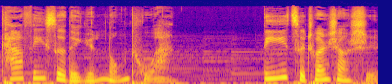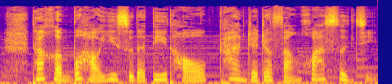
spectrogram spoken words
咖啡色的云龙图案。第一次穿上时，他很不好意思地低头看着这繁花似锦。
